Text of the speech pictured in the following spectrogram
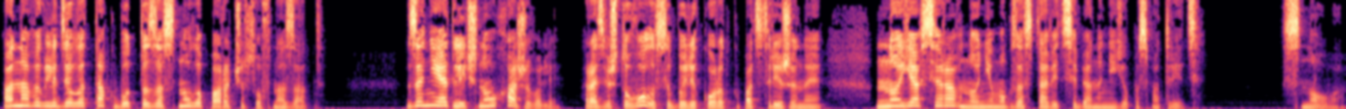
Она выглядела так, будто заснула пару часов назад. За ней отлично ухаживали, разве что волосы были коротко подстриженные — но я все равно не мог заставить себя на нее посмотреть. Снова.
